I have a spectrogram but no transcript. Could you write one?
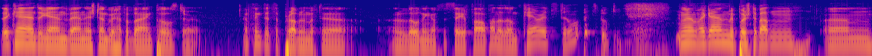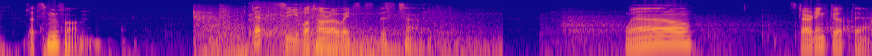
the cat again vanished, and we have a blank poster. I think that's a problem with the loading of the save file, but I don't care. It's still a bit spooky. Um, again, we push the button. Um, let's move on. Let's see what horror awaits this time. Well, starting good there.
